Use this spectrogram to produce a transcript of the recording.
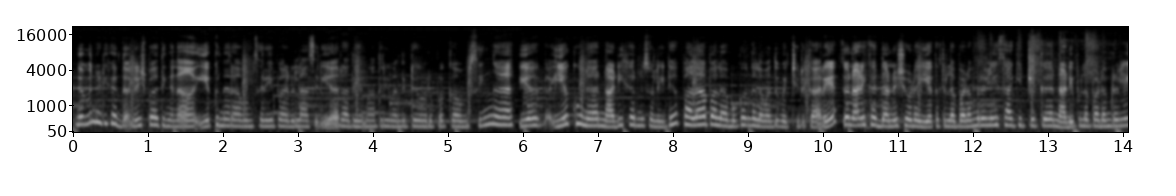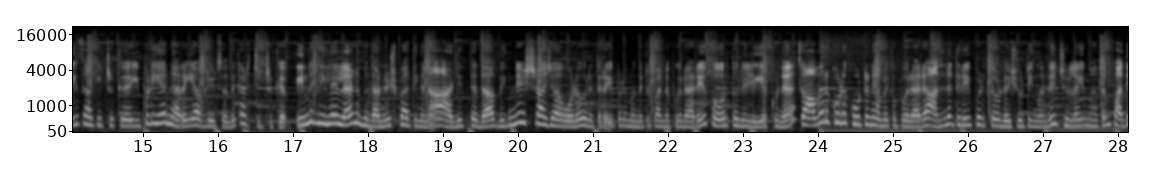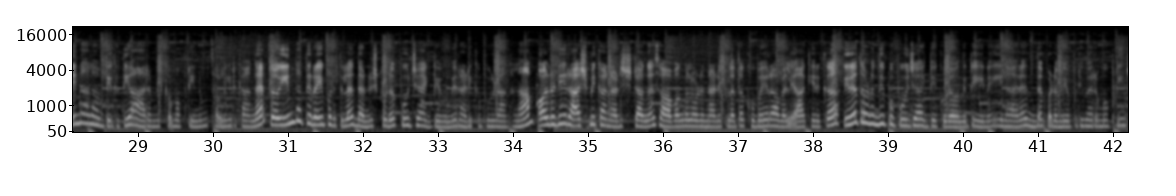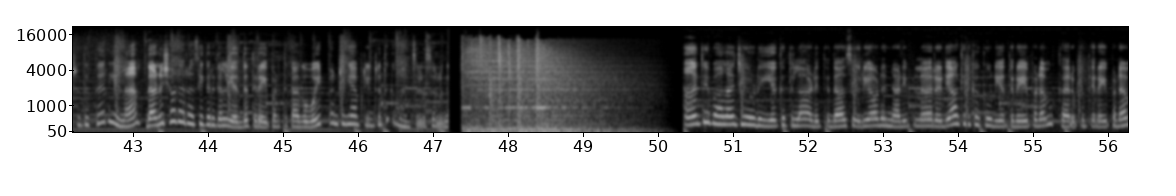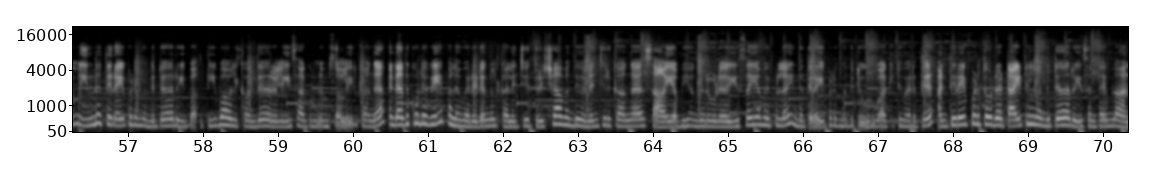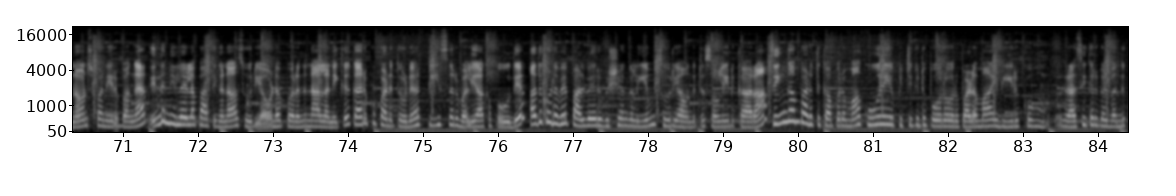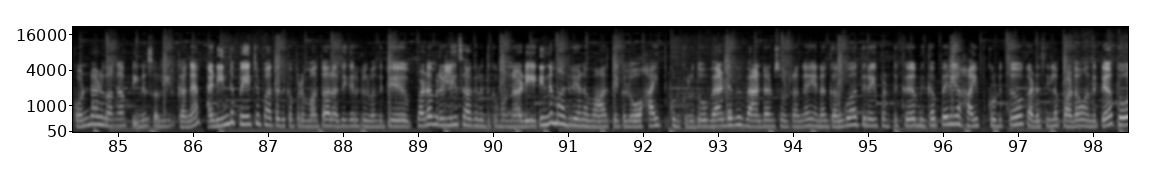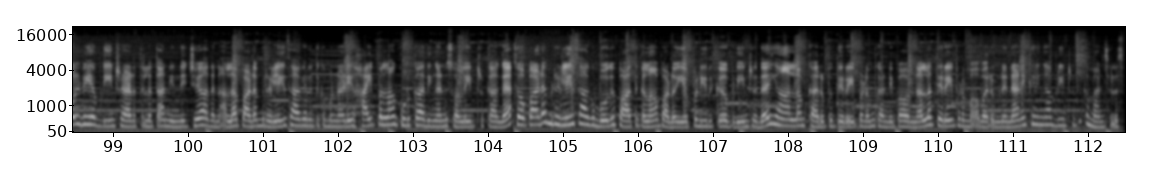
நம்ம நடிகர் தனுஷ் பார்த்தீங்கன்னா, இயக்குனராகவும் சரி, பாடலாசிரியர், அதே மாதிரி வந்துட்டு ஒரு பக்கம் சிங்கர், இயக்குனர், நடிகர்னு சொல்லிட்டு பல பல முகங்களை வந்து வச்சிருக்காரு. ஸோ நடிகர் தனுஷோட இயக்கத்தில் படம் ரிலீஸ் ஆகிட்டுருக்கு, நடிப்புல படம் ரிலீஸ் ஆகிட்டு இருக்கு இப்படியே நிறைய அப்டேட்ஸ் வந்து கிடைச்சிட்டுருக்கு. இந்த நிலையில நம்ம தனுஷ் பார்த்தீங்கன்னா, அடுத்ததா விக்னேஷ் ராஜாவோட ஒரு திரைப்படம் வந்துட்டு பண்ண போறாரு. போர்த்தொழில் இயக்குனர். ஸோ அவர் கூட கூட்டணி அமைக்க போறாரு. அந்த திரைப்படத்தோட ஷூட்டிங் வந்து ஜூலை மாதம் 14ஆம் தேதி ஆரம்பிக்கும் அப்படின்னு சொல்லியிருக்காங்க. ஸோ இந்த திரைப்படத்துல தனுஷ் கூட பூஜா ஆக்டே வந்து நடிக்க போறாங்களாம். ஆல்ரெடி ராஷ்மிகா நடிச்சுட்டாங்க. ஸோ அவங்களோட நடிப்புல தான் குபேரா வெளியாகியிருக்கு. இதை தொடர்ந்து இப்போ பூஜா ஆக்டே கூட வந்துட்டு இணைகிறாரு. இந்த படம் எப்படி வரும் அப்படின்றது தெரியல. தனுஷோட ரசிகர்கள் எந்த திரைப்படத்துக்காக வெயிட் பண்றீங்க அப்படின்றது கமெண்ட்ஸ்ல சொல்லுங்க. விஜய் பாலாஜியோட இயக்கத்தில் அடுத்ததாக சூர்யாவோட நடிப்பில் ரெடியாக இருக்கக்கூடிய திரைப்படம் கருப்பு திரைப்படம். இந்த திரைப்படம் வந்துட்டு ரிபா தீபாவளிக்கு வந்து ரிலீஸ் ஆகும்னு சொல்லியிருக்காங்க. அண்ட் அது கூடவே பல வருடங்கள் கழிச்சு த்ரிஷா வந்து இணைஞ்சிருக்காங்க. சாய் அபியங்கரோட இசையமைப்பில் இந்த திரைப்படம் வந்துட்டு உருவாக்கிட்டு வருது. அண்ட் திரைப்படத்தோட டைட்டில் வந்துட்டு ரீசெண்ட் டைமில் அனௌன்ஸ் பண்ணியிருப்பாங்க. இந்த நிலையில் பார்த்தீங்கன்னா, சூர்யாவோட பிறந்த நாள் அன்னைக்கு கருப்பு படத்தோட டீசர் வழியாக போகுது. அது கூடவே பல்வேறு விஷயங்களையும் சூர்யா வந்துட்டு சொல்லியிருக்காராம். சிங்கம் படத்துக்கு அப்புறம் கூரைய பிச்சுக்கிட்டு போகிற ஒரு படமாக இது இருக்கும். ரசிகர்கள் வந்து கொண்டாடுவாங்க அப்படின்னு சொல்லியிருக்காங்க. அண்ட் இந்த பேச்சை பார்த்ததுக்கு அப்புறமா தான் ரசிகர்கள் வந்துட்டு படம் ரிலீஸ் ஆகுறதுக்கு முன்னாடி இந்த மாதிரியான வார்த்தைகளோ, ஹைப் கொடுக்குறதோ வேண்டவே வேண்டான்னு சொல்கிறாங்க ஏன்னா கங்குவா திரைப்படத்துக்கு மிகப்பெரிய ஹைப் கொடுத்து கடைசியில் படம் வந்துட்டு தோல்வி அப்படின்ற இடத்துல தான் நின்றுச்சு அதனால படம் ரிலீஸ் ஆகுறதுக்கு முன்னாடி ஹைப் எல்லாம் கொடுக்காதீங்கன்னு சொல்லிட்டு இருக்காங்க. ஸோ படம் ரிலீஸ் ஆகும்போது பார்த்துக்கலாம் படம் எப்படி இருக்கு அப்படின்றத. யாரெல்லாம் கருப்பு திரைப்படம் கண்டிப்பாக ஒரு நல்ல திரைப்படமாக வரும்னு நினைக்கிறீங்க அப்படின்றது கமெண்ட்ஸில்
